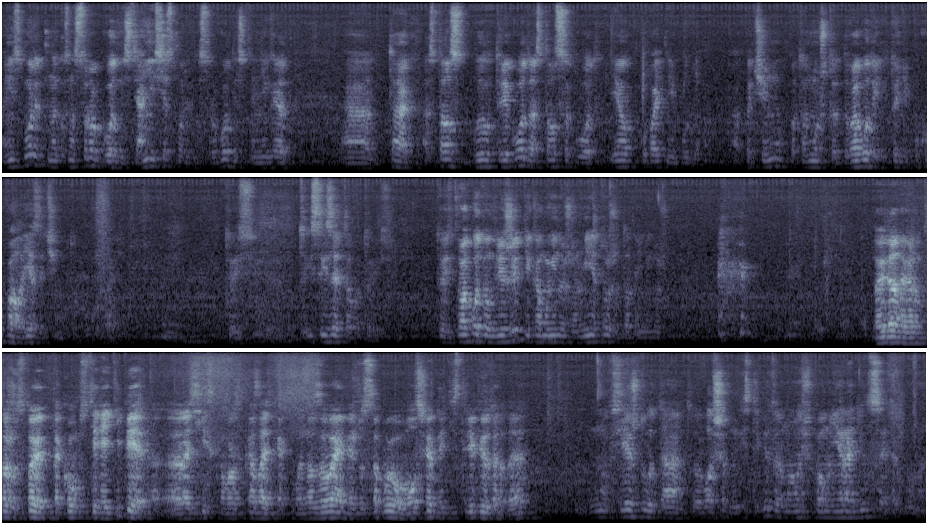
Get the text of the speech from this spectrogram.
Они смотрят на, на срок годности, они все смотрят на срок годности, они говорят, «А, так, остался, было 3 года, остался год, я его покупать не буду. Почему? Потому что 2 года никто не покупал, а я зачем это покупать? То есть из, из этого, то есть. То есть два года он лежит, никому не нужен, мне тоже тогда не нужен. Ну и да, наверное, тоже стоит в таком стереотипе э, российском рассказать, как мы называем между собой его волшебный дистрибьютор, да? Ну, все ждут, да, этого волшебного дистрибьютора, но он еще, по-моему, не родился, я так думаю.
